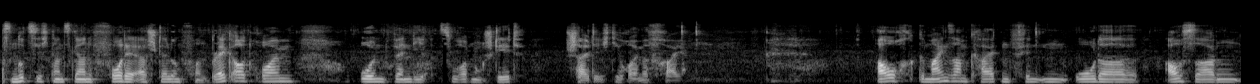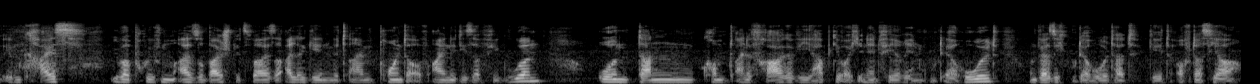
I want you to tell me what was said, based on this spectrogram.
Das nutze ich ganz gerne vor der Erstellung von Breakout-Räumen und wenn die Zuordnung steht, schalte ich die Räume frei. Auch Gemeinsamkeiten finden oder Aussagen im Kreis überprüfen, also beispielsweise alle gehen mit einem Pointer auf eine dieser Figuren und dann kommt eine Frage wie, habt ihr euch in den Ferien gut erholt? Und wer sich gut erholt hat, geht auf das Ja.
